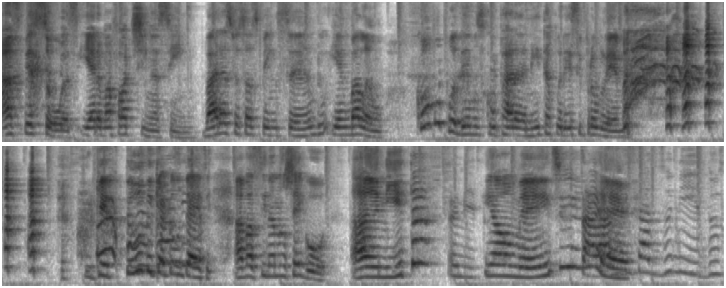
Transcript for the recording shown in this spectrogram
As pessoas, e era uma fotinha assim, várias pessoas pensando e é um balão. Como podemos culpar a Anitta por esse problema? Porque tudo que acontece, a vacina não chegou. A Anitta Anitta. realmente Tá é. nos Estados Unidos.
